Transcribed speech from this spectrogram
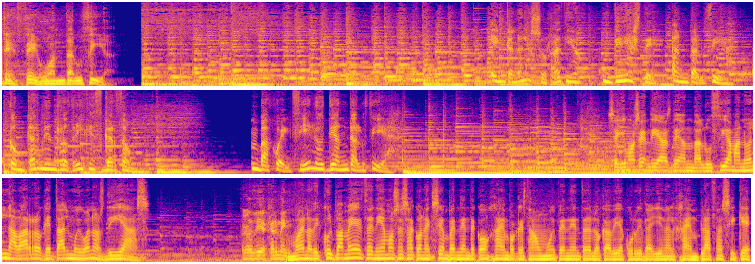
de CEU Andalucía. En Canal Sur Radio, Días de Andalucía con Carmen Rodríguez Garzón. Bajo el cielo de Andalucía. Seguimos en Días de Andalucía. Manuel Navarro, ¿qué tal? Muy buenos días. Buenos días, Carmen. Bueno, discúlpame, teníamos esa conexión pendiente con Jaén porque estábamos muy pendientes de lo que había ocurrido allí en el Jaén Plaza, así que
